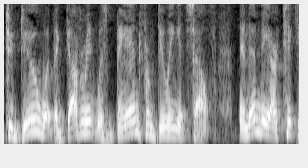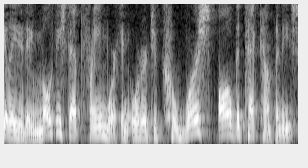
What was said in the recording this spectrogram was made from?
to do what the government was banned from doing itself. And then they articulated a multi-step framework in order to coerce all the tech companies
